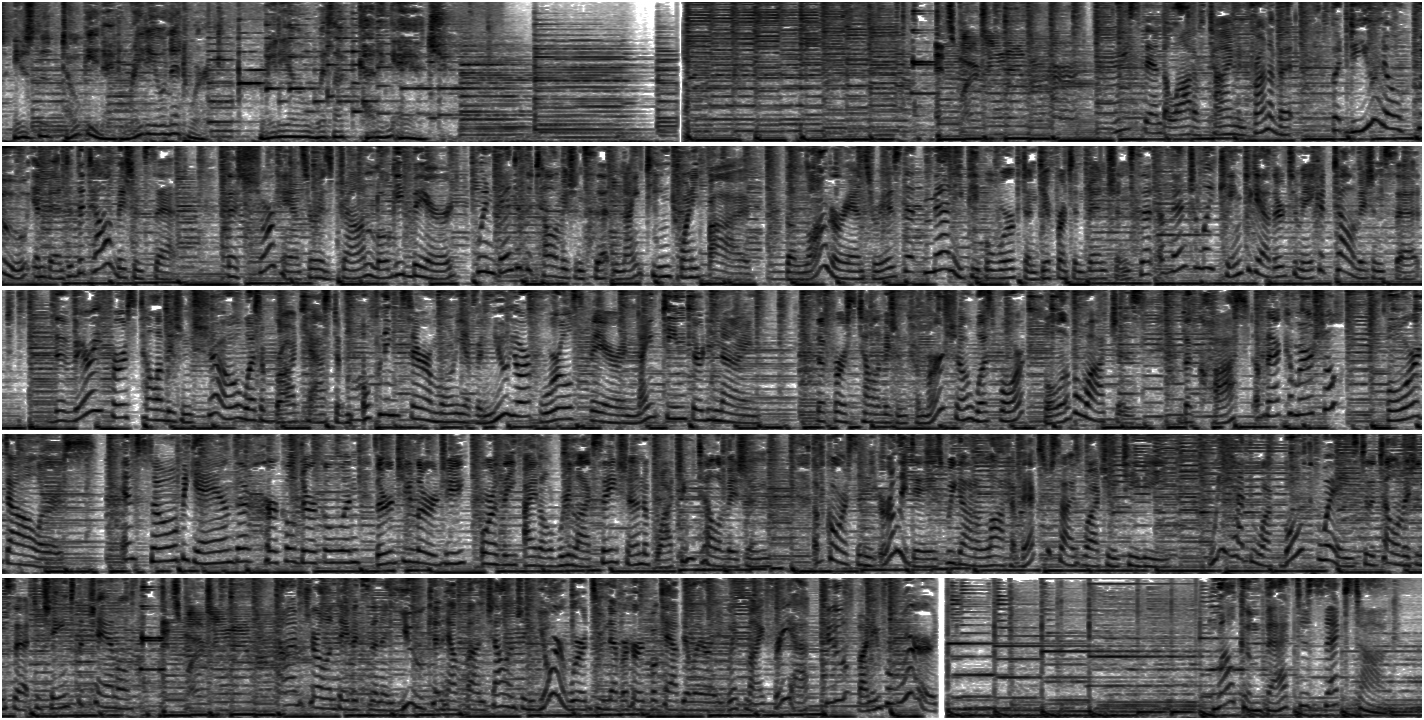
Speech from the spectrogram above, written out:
is the TogiNet Radio Network, radio with a cutting edge. It's words never heard. We spend a lot of time in front of it, but do you know who invented the television set? The short answer is John Logie Baird, who invented the television set in 1925. The longer answer is that many people worked on different inventions that eventually came together to make a television set. The very first television show was a broadcast of the opening ceremony of the New York World's Fair in 1939. The first television commercial was for Bulova watches. The cost of that commercial? Four dollars. And so began the Herkel Durkel and Thurgy Lurgy, or the idle relaxation of watching television. Of course, in the early days, we got a lot of exercise watching TV. We had to walk both ways to the television set to change the channel. It's words you. I'm Carolyn Davidson, and you can have fun challenging your words you never heard vocabulary with my free app, Too Funny for Words. Welcome back to Sex Talk.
